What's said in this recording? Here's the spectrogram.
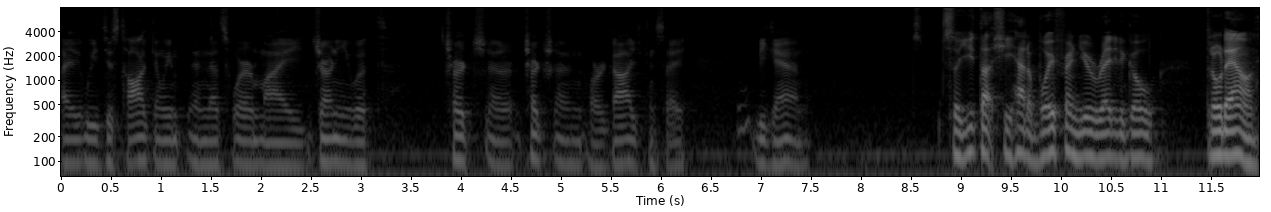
I we just talked, and we and that's where my journey with church, uh, church and or God, you can say, began. So you thought she had a boyfriend? You were ready to go throw down,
